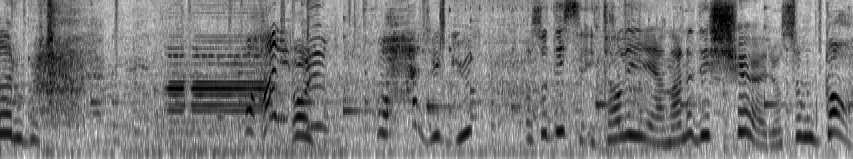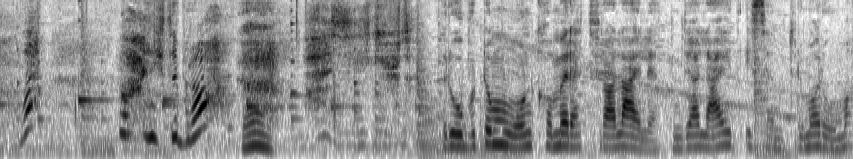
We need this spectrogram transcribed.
Robert. Å, herregud! Å, herregud! Altså, disse italienerne de kjører jo som gale. Å, gikk det bra? Herregud. Robert og moren kommer rett fra leiligheten de har leid i sentrum av Roma.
